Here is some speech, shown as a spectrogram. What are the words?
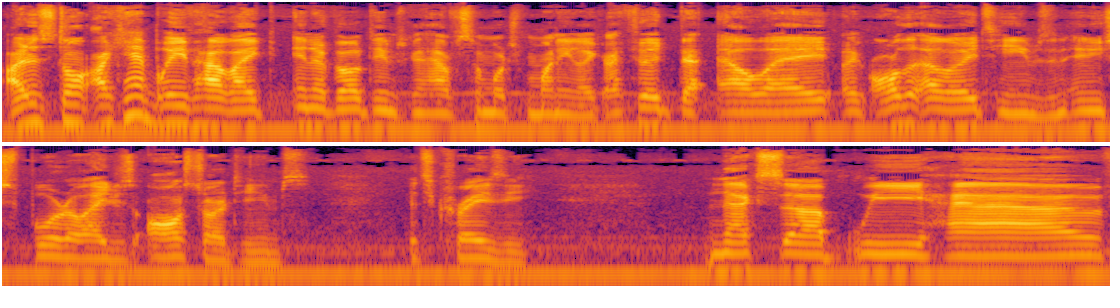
I just don't, I can't believe how like NFL teams can have so much money. Like I feel like the LA, like all the LA teams in any sport are like just all star teams. It's crazy. Next up, we have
